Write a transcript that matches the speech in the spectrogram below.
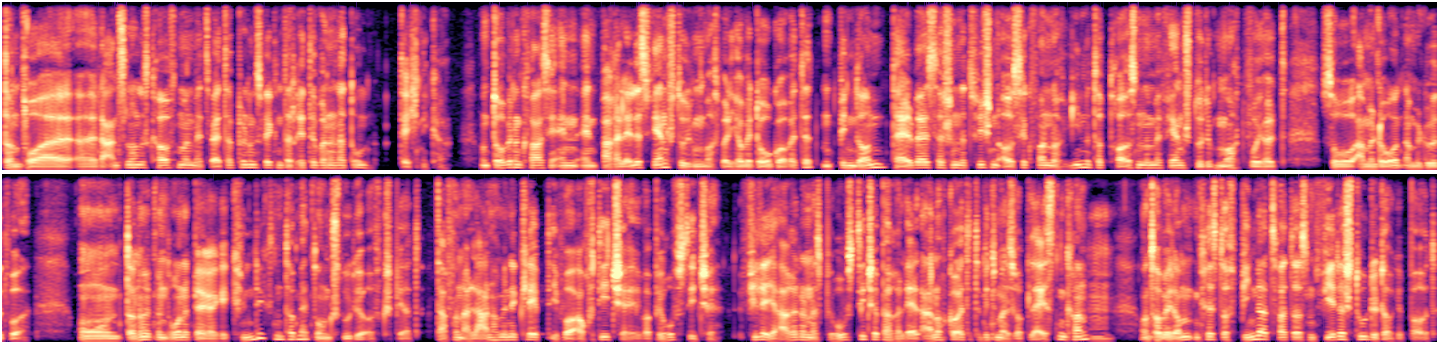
Dann war äh, der Einzelhandelskaufmann mein zweiter Bildungsweg und der dritte war dann der Tontechniker. Und da habe ich dann quasi ein, ein paralleles Fernstudium gemacht, weil ich habe da gearbeitet und bin dann teilweise schon dazwischen ausgefahren nach Wien und habe draußen noch mein Fernstudium gemacht, wo ich halt so einmal da und einmal dort war. Und dann habe ich beim Drohnenberger gekündigt und habe mein Tonstudio aufgesperrt. Davon allein habe ich nicht gelebt. Ich war auch DJ, ich war Berufs-DJ. Viele Jahre dann als Berufs-DJ parallel auch noch gearbeitet, damit ich mir das überhaupt leisten kann. Mhm. Und habe dann mit Christoph Binder 2004 das Studio da gebaut.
